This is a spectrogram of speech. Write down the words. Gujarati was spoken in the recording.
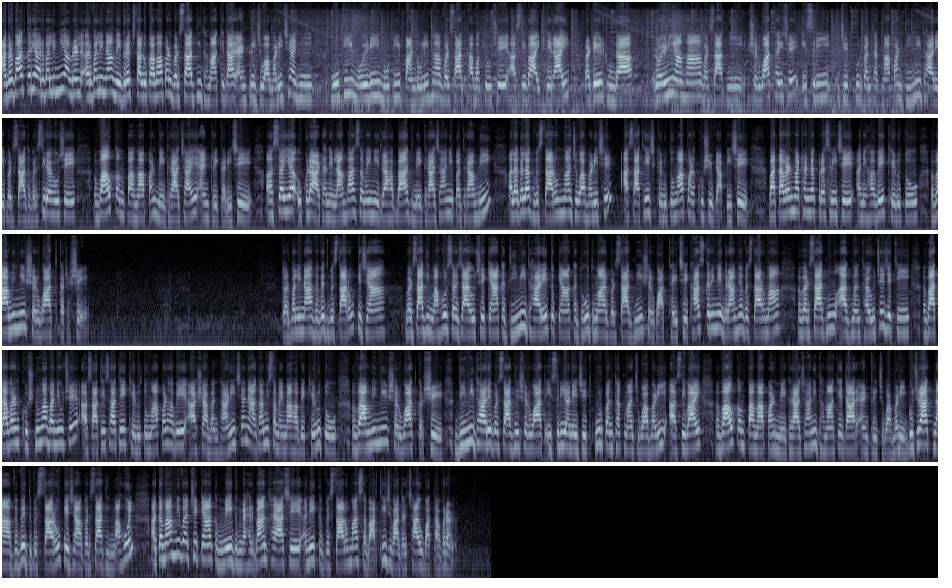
આગળ વાત કરીએ અરવલ્લીની. અરવલ્લી- અરવલ્લીના મેઘરજ તાલુકામાં પણ વરસાદની ધમાકેદાર એન્ટ્રી જોવા મળી છે. અહીં મોટી મોયડી, મોટી પાંડોલીમાં વરસાદ ખાબક્યો છે. આ સિવાય ખેરાઈ, પટેલ, ઠુંડા રોહિણીયામાં વરસાદની શરૂઆત થઈ છે. ઈસરી, જેતપુર પંથકમાં પણ ધીમી ધારે વરસાદ વરસી રહ્યો છે. વાવ કંપામાં પણ મેઘરાજાએ એન્ટ્રી કરી છે. અસહ્ય ઉકળાટ અને લાંબા સમયની રાહ બાદ મેઘરાજાની પધરામણી અલગ અલગ વિસ્તારોમાં જોવા મળી છે. આ સાથે જ ખેડૂતોમાં પણ ખુશી વ્યાપી છે. વાતાવરણમાં ઠંડક પ્રસરી છે અને હવે ખેડૂતો વાવણીની શરૂઆત કરશે. તો અરવલ્લીના વિવિધ વિસ્તારો કે જ્યાં વરસાદી માહોલ સર્જાયો છે, ક્યાંક ધીમી ધારે તો ક્યાંક ધોધમાર વરસાદની શરૂઆત થઈ છે. ખાસ કરીને ગ્રામ્ય વિસ્તારોમાં વરસાદનું આગમન થયું છે, જેથી વાતાવરણ ખુશનુમા બન્યું છે. આ સાથે સાથે ખેડૂતોમાં પણ હવે આશા બંધાણી છે અને આગામી સમયમાં હવે ખેડૂતો વાવણીની શરૂઆત કરશે. ધીમી ધારે વરસાદની શરૂઆત ઈસરી અને જેતપુર પંથકમાં જોવા મળી. આ સિવાય વાવ કંપામાં પણ મેઘરાજાની ધમાકેદાર એન્ટ્રી જોવા મળી. ગુજરાતના વિવિધ વિસ્તારો કે જ્યાં વરસાદી માહોલ, આ તમામની વચ્ચે ક્યાંક મેઘ મહેરબાન થયા છે. અનેક વિસ્તારોમાં સવારથી જ વાદળછાયું વાતાવરણ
